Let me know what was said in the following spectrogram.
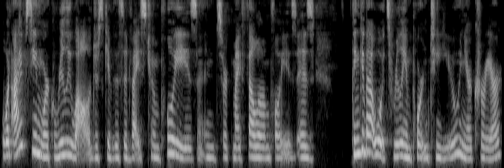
what I've seen work really well, I'll just give this advice to employees and sort of my fellow employees is think about what's really important to you in your career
